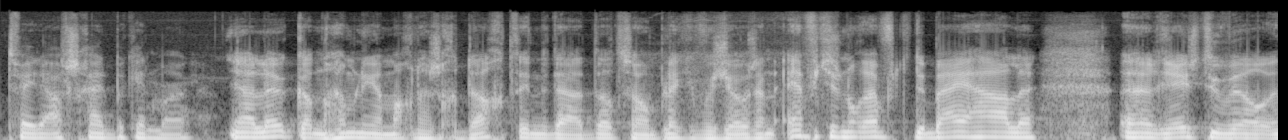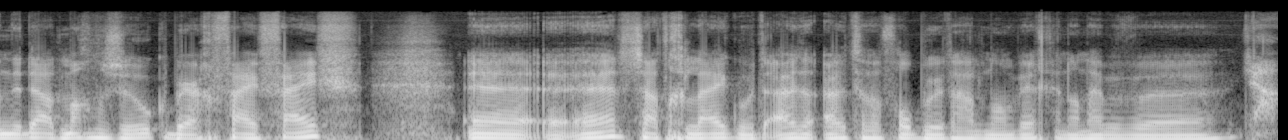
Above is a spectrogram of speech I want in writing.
tweede afscheid bekendmaken. Ja, leuk. Nog helemaal niet aan Magnus gedacht. Inderdaad, dat zou een plekje voor Joe zijn. Eventjes nog eventjes erbij halen. Eh race duel, inderdaad. Magnus Hulkenberg 5-5. Eh, eh, het staat gelijk. Met uit, uitvalbeurt halen dan weg. En dan hebben we ja,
